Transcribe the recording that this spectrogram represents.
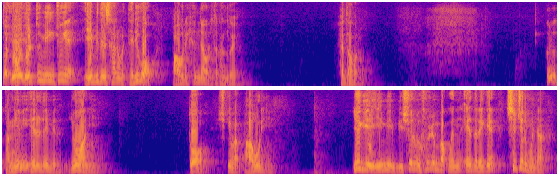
또 요 12명 중에 예비된 사람을 데리고 바울이 현장으로 들어간 거예요. 회당으로. 그리고 당연히 예를 들면 요한이 또 쉽게 말하면 바울이 여기에 이미 미션을 훈련받고 있는 애들에게 실제로 뭐냐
